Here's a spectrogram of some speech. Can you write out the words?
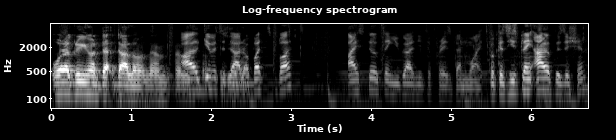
we're agreeing on Da- Dalot, and then I'm, I'm- I'll I'm give it to zero. Dalot, but but I still think you guys need to praise Ben White because he's playing out of position.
